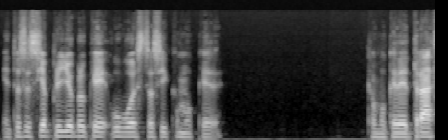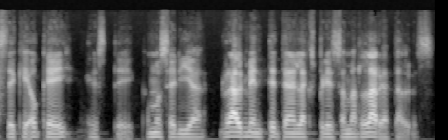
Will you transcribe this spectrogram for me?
Entonces siempre yo creo que hubo esto así como que, como que detrás de que, ok, este, ¿cómo sería realmente tener la experiencia más larga tal vez?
